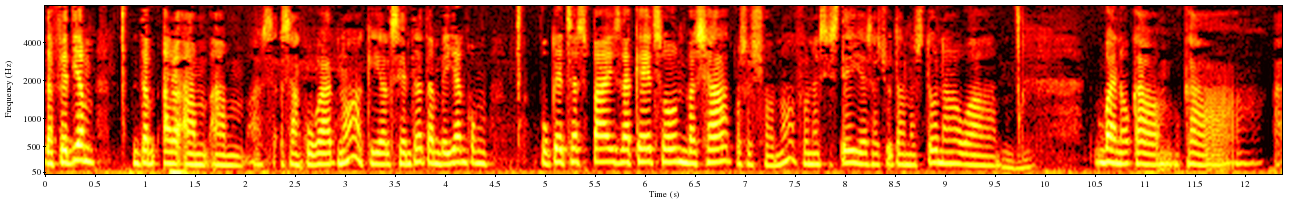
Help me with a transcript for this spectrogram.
de fet, hi ha, de, a, a, a, a Sant Cugat, no? Aquí al centre també hi ha com poquets espais d'aquests on baixar, doncs això, no? A fer unes cistelles, a xutar una estona o a... Bueno, que, que a-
